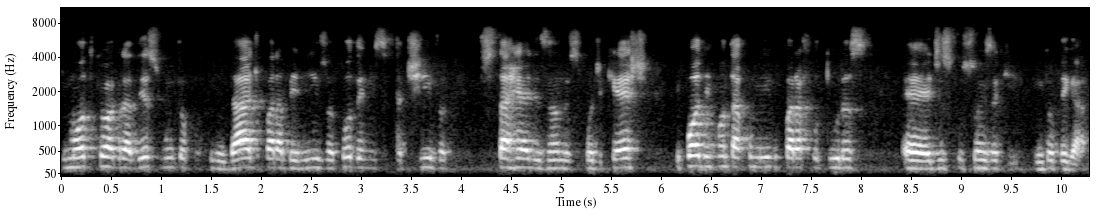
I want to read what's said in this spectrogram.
de modo que eu agradeço muito a oportunidade, parabenizo a toda a iniciativa de estar realizando esse podcast e podem contar comigo para futuras é, discussões aqui. Muito obrigado.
